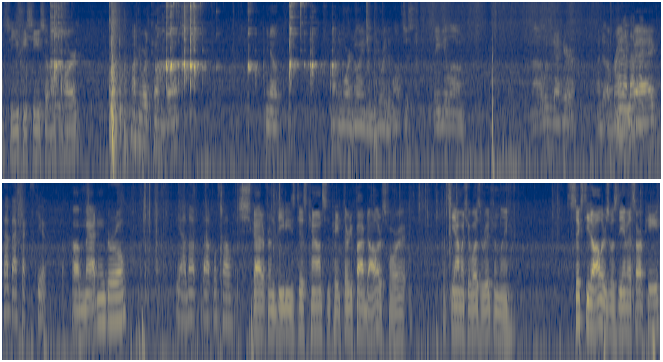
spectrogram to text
It's a UPC, so it might be hard. Might be worth a couple bucks. You know, nothing more annoying than jewelry that won't just leave you alone. Uh, what do we got here? A, a brand oh, no, new that bag. Back, that backpack's cute. A Madden Girl. Yeah, that that will sell. She got it from Dee Dee's Discounts and paid $35 for it. Let's see how much it was originally. $60 was the MSRP.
